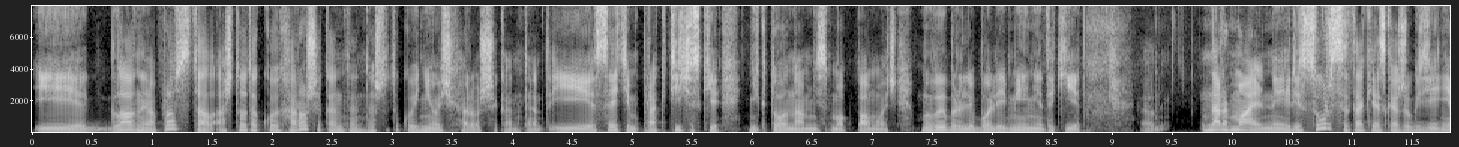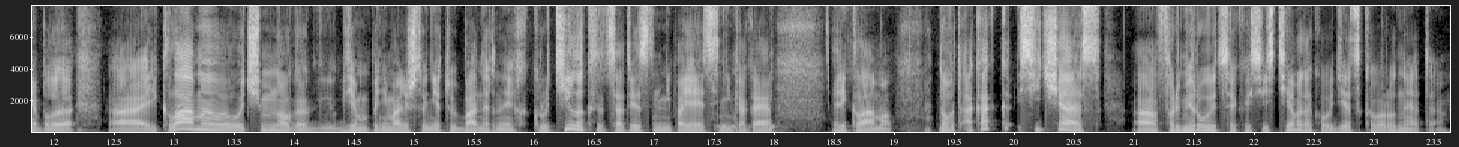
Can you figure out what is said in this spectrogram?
и главный вопрос стал, а что такое хороший контент, а что такое не очень хороший контент? И с этим практически никто нам не смог помочь. Мы выбрали более-менее такие э, нормальные ресурсы, так я скажу, где не было э, рекламы очень много, где мы понимали, что нету баннерных крутилок, соответственно, не появится никакая реклама. Но вот, а как сейчас э, формируется экосистема такого детского рунета?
